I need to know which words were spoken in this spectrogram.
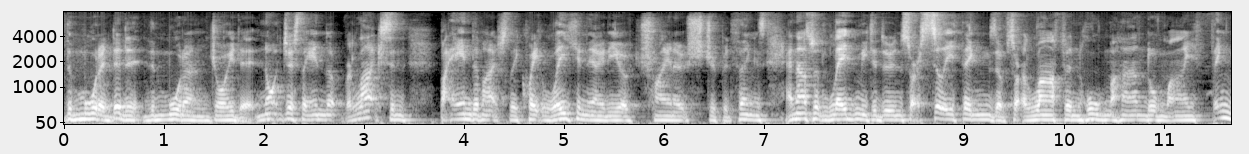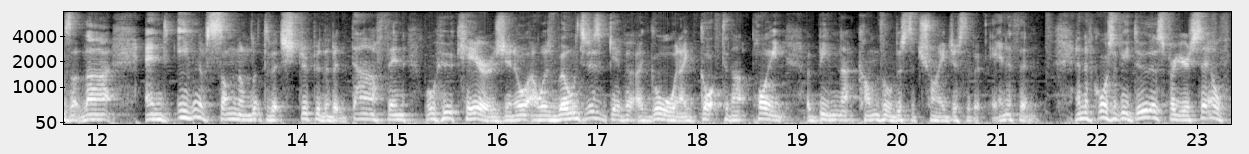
the more I did it, the more I enjoyed it. Not just I end up relaxing, but I end up actually quite liking the idea of trying out stupid things. And that's what led me to doing sort of silly things of sort of laughing, holding my hand over my eye, things like that. And even if some of them looked a bit stupid, a bit daft, then, well, who cares, you know? I was willing to just give it a go, and I got to that point of being that comfortable just to try just about anything. And of course, if you do this for yourself,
